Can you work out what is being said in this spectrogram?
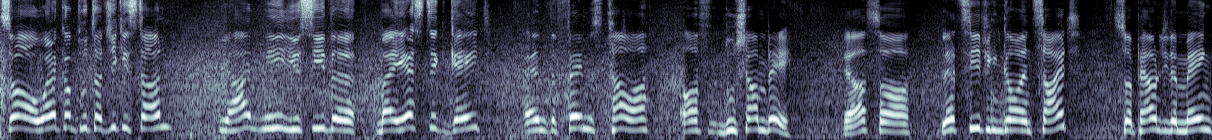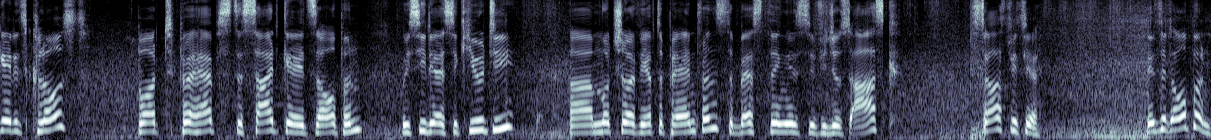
So, welcome to Tajikistan. Behind me, you see the majestic gate and the famous tower of Dushanbe. Yeah, so let's see if we can go inside. So, apparently, the main gate is closed, but perhaps the side gates are open. We see there is security. I'm not sure if you have to pay entrance. The best thing is if you just ask. Здравствуйте. Is it open?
